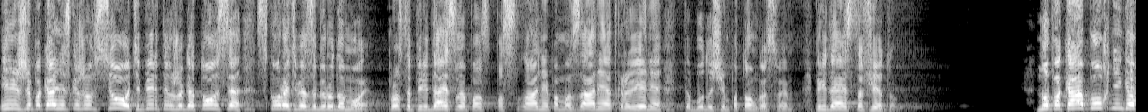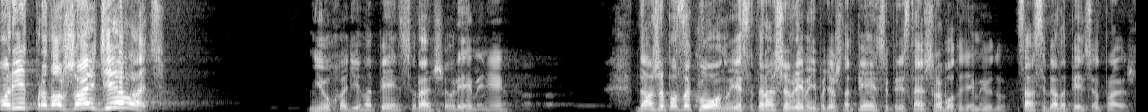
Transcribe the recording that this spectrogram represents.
Или же пока не скажу, все, теперь ты уже готовься, скоро я тебя заберу домой. Просто передай свое послание, помазание, откровение будущим потомкам своим. Передай эстафету. Но пока Бог не говорит, продолжай делать. Не уходи на пенсию раньше времени. Даже по закону, если ты раньше времени пойдешь на пенсию, перестанешь работать, я имею в виду, сам себя на пенсию отправишь,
